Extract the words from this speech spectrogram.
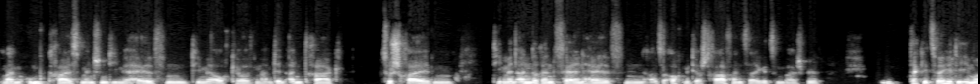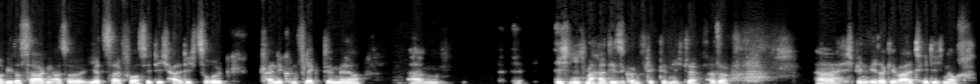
meinem Umkreis Menschen, die mir helfen, die mir auch geholfen haben, den Antrag zu schreiben, die mir in anderen Fällen helfen, also auch mit der Strafanzeige zum Beispiel. Da gibt es welche, die immer wieder sagen, also jetzt sei vorsichtig, halte dich zurück, keine Konflikte mehr. Ähm, ich, ich mache diese Konflikte nicht. Ja. Also äh, ich bin weder gewalttätig noch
